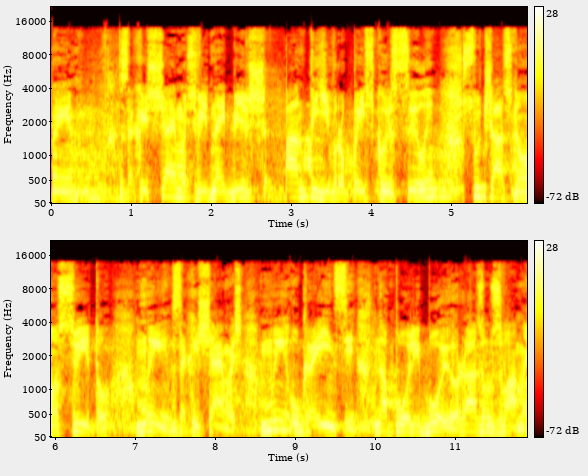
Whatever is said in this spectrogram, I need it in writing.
Ми захищаємось від найбільш антиєвропейської сили сучасного світу. Ми захищаємось, ми, українці, на полі бою разом з вами.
